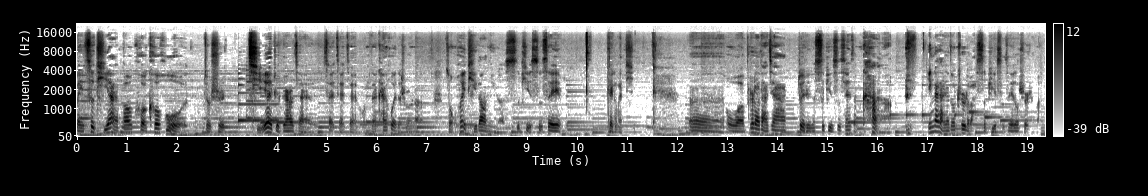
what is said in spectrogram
每次提案，包括客户，就是企业这边在在在在我们在开会的时候呢。总会提到那个四 P 四 C 这个问题，嗯，我不知道大家对这个四 P 四 C 怎么看啊？应该大家都知道吧？四 P 四 C 都是什么？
